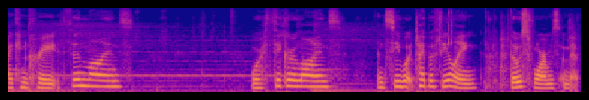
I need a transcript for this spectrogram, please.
I can create thin lines or thicker lines and see what type of feeling those forms emit.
